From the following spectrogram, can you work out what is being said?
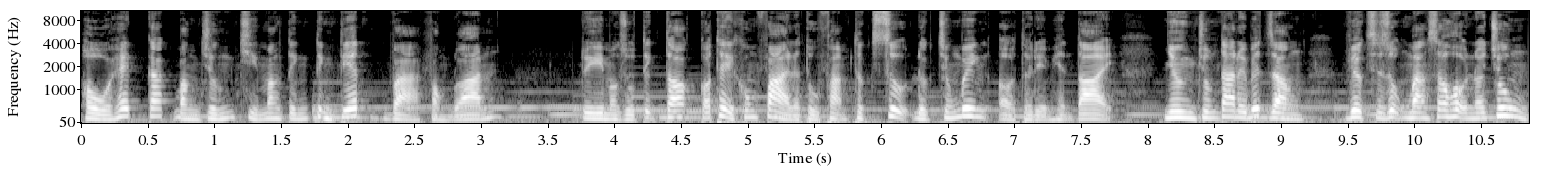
hầu hết các bằng chứng chỉ mang tính tình tiết và phỏng đoán. Tuy mặc dù TikTok có thể không phải là thủ phạm thực sự được chứng minh ở thời điểm hiện tại, nhưng chúng ta đều biết rằng việc sử dụng mạng xã hội nói chung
